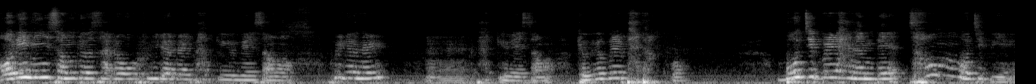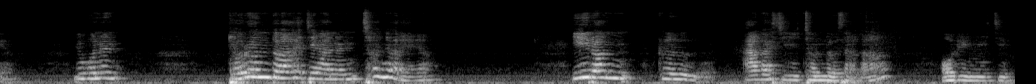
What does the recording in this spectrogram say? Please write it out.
어린이 선교사로 훈련을 받기 위해서 훈련을 음, 받기 위해서 교육을 받았고 모집을 하는데 처음 모집이에요. 이거는 결혼도 하지 않은 처녀예요. 이런 그 아가씨 전도사가 어린이집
